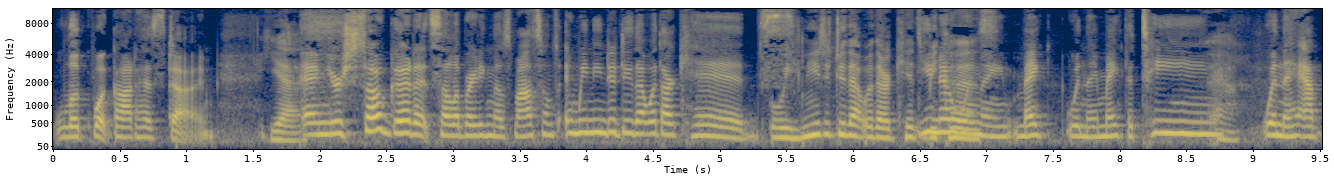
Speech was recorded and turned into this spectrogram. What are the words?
Look what God has done." Yes. And you're so good at celebrating those milestones, and we need to do that with our kids. We need to do that with our kids you know, when they make when they make the team, Yeah. when they have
